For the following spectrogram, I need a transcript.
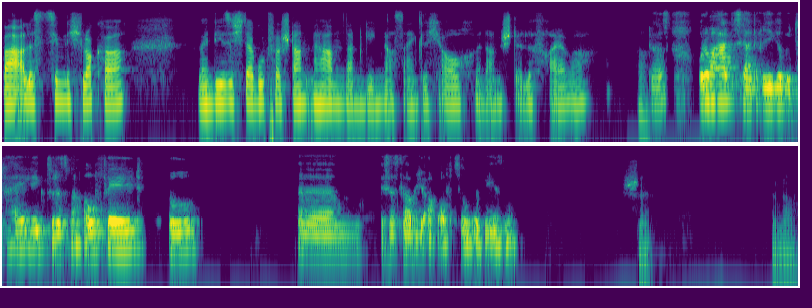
war alles ziemlich locker. Wenn die sich da gut verstanden haben, dann ging das eigentlich auch, wenn da eine Stelle frei war. Das. Oder man hat sich halt rege beteiligt, sodass man auffällt. So ähm, ist das, glaube ich, auch oft so gewesen. Schön. Genau.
